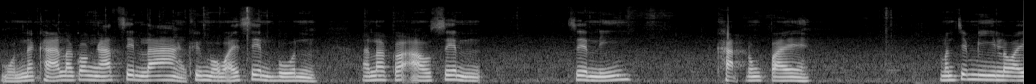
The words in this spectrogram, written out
หมุนนะคะ แล้วก็งัดเส้นล่างขึ้นมาไว้เส้นบน แล้วเราก็เอาเส้นเส้นนี้ขัดลงไป มันจะมีรอย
